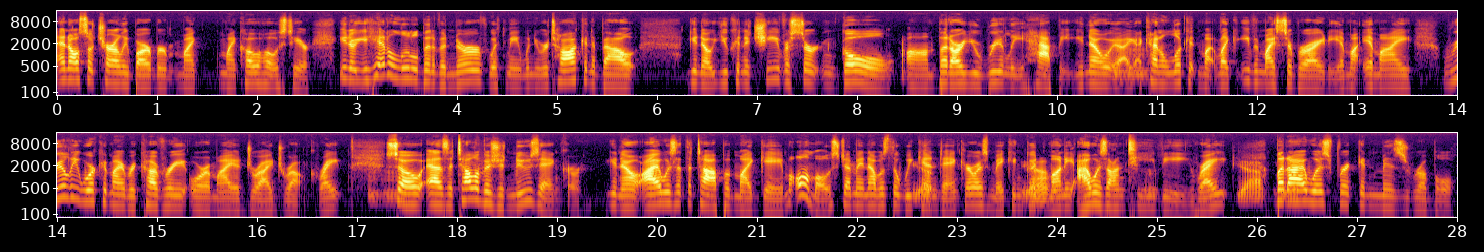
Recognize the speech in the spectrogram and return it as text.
And also, Charlie Barber, my, my co host here. You know, you hit a little bit of a nerve with me when you were talking about you know you can achieve a certain goal um, but are you really happy? You know i, I kind of look at my like even my sobriety. Am i am i really working my recovery or am i a dry drunk right? So as a television news anchor you know i was at the top of my game almost. I mean i was the weekend anchor. I was making good Yeah. money. I was on tv right? Yeah, but yeah. i was freaking miserable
